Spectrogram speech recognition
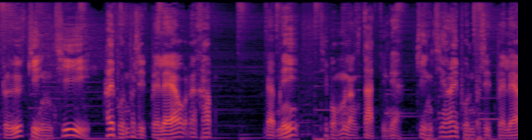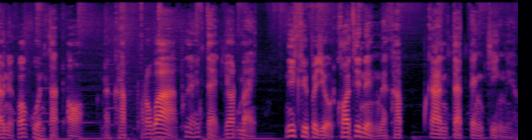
หรือกิ่งที่ให้ผลผลิตไปแล้วนะครับ แบบนี้ที่ผมกำลังตัดอยู่เนี่ยกิ่งที่ให้ผลผลิตไปแล้วเนี่ยก็ควรตัดออกนะครับ เพราะว่าเพื่อให้แตกยอดใหม่ นี่คือประโยชน์ข้อที่หนึ่งนะครับการตัดแต่งกิ่งเนี่ย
